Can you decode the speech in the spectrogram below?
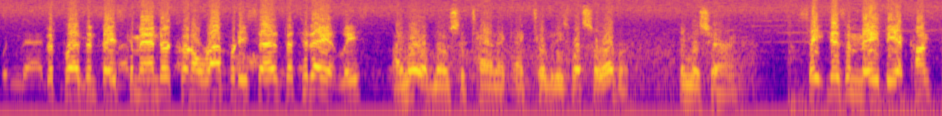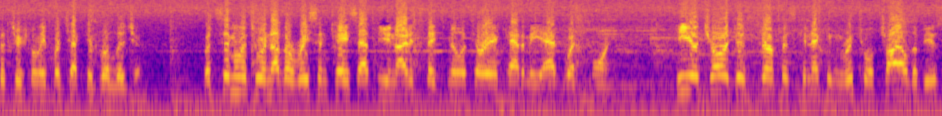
The present base commander, Colonel Rafferty, says that today at least, I know of no satanic activities whatsoever in this area. Satanism may be a constitutionally protected religion. But similar to another recent case at the United States Military Academy at West Point, here charges surface connecting ritual child abuse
